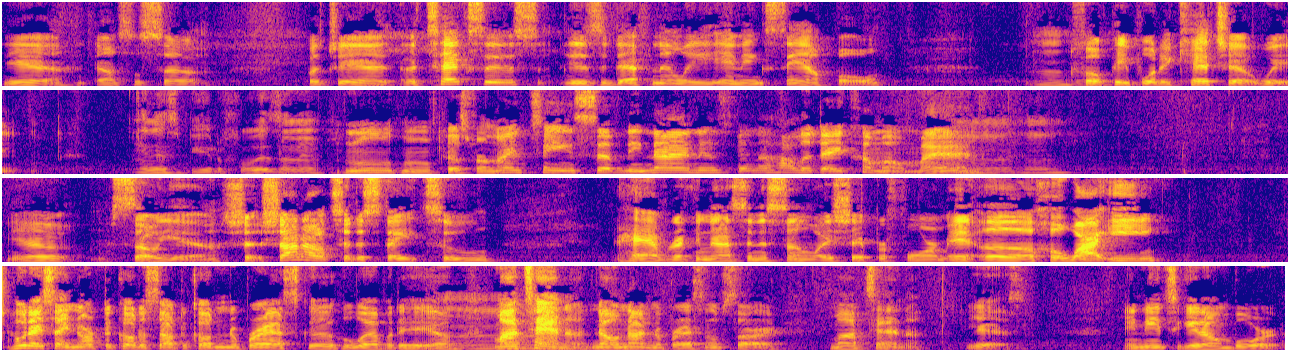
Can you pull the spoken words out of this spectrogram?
Yeah, that's what's up. But yeah, uh, Texas is definitely an example for people to catch up with. And it's beautiful, isn't it? Mm-hmm. Because from 1979, it's been a holiday. Come on, man. Mm-hmm. Yeah. So yeah, Sh- shout out to the states who have recognized in some way, shape, or form. And uh, Hawaii, who they say North Dakota, South Dakota, Nebraska, whoever the hell, Montana. No, not Nebraska. I'm sorry, Montana. Yes, they need to get on board.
